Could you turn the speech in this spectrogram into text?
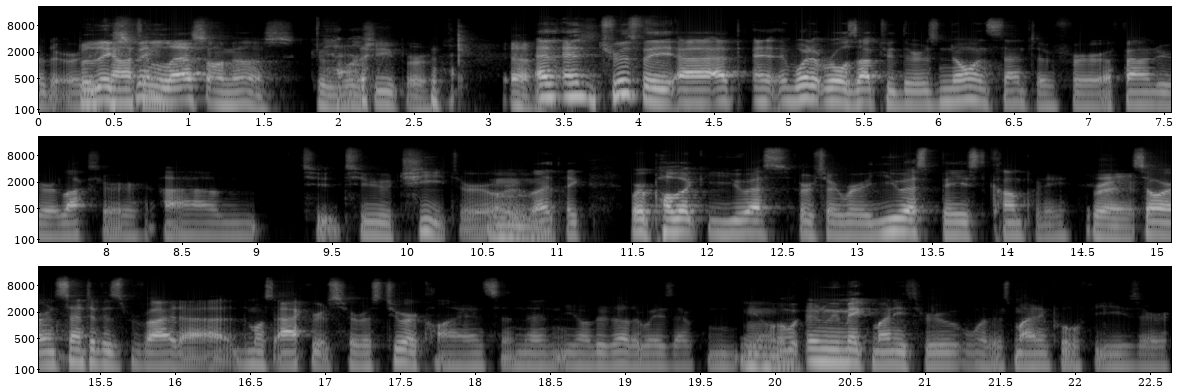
or the, or But the they accounting. spend less on us because we're cheaper. Yeah. And, and truthfully, uh, at, and what it rolls up to, there's no incentive for a Foundry or a Luxor um, to to cheat or, or Mm. what- like we're a public U.S. or sorry, we're a U.S. based company, right. so our incentive is to provide uh, the most accurate service to our clients, and then you know there's other ways that we can you know, and we make money through whether it's mining pool fees or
